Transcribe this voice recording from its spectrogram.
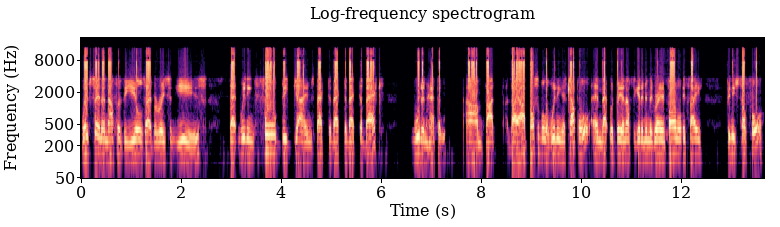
we've seen enough of the Eels over recent years that winning four big games back to back to back to back wouldn't happen. Um, but they are possible of winning a couple, and that would be enough to get them in the grand final if they finish top four.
